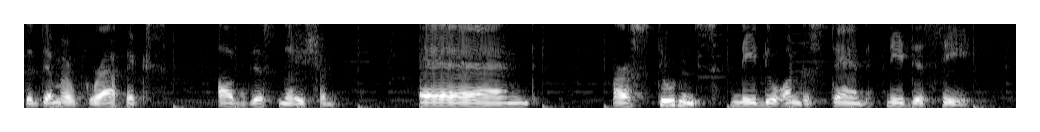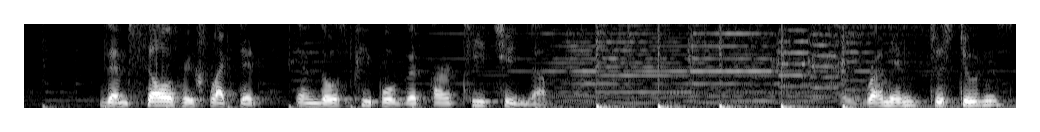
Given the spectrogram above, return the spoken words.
the demographics of this nation. And our students need to understand, need to see themselves reflected in those people that are teaching them. I run into students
